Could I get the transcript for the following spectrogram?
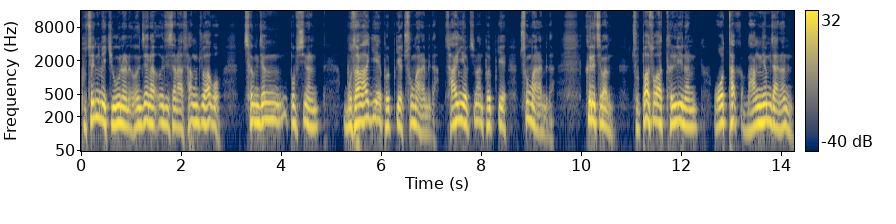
부처님의 기운은 언제나 어디서나 상주하고 청정법신은 무상하기에 법계에 충만합니다. 상이 없지만 법계에 충만합니다. 그렇지만 주파수가 틀리는 오탁 망념자는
